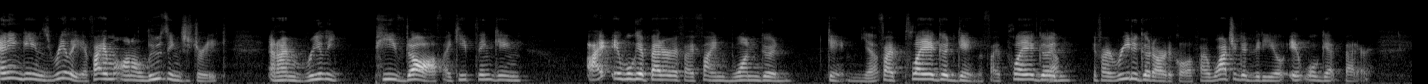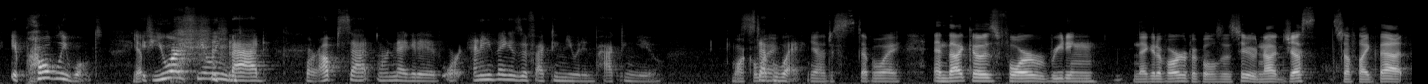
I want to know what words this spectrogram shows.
Any games really. If I'm on a losing streak and I'm really peeved off, I keep thinking I it will get better if I find one good game. Yep. If I play a good game, if I play a good, Yep. if I read a good article, if I watch a good video, it will get better. It probably won't. Yep. If you are feeling bad or upset or negative or anything is affecting you and impacting you, walk Step away. away. Yeah, just step away. And that goes for reading negative articles as too, not just stuff like that.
